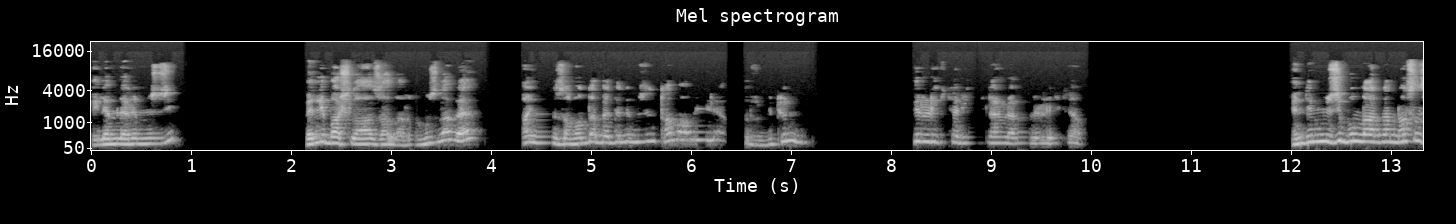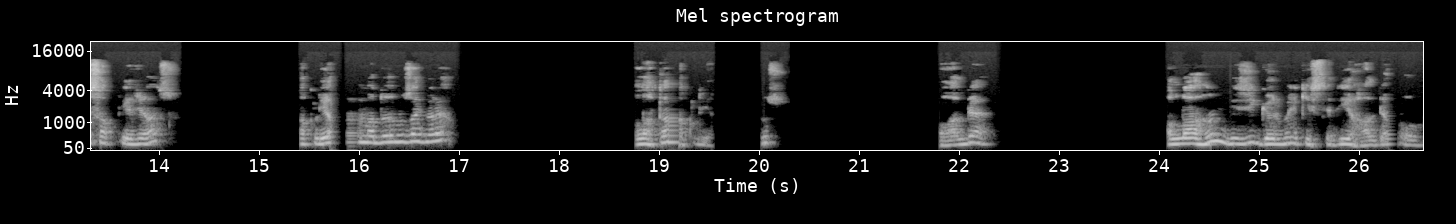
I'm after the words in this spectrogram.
Eylemlerimizi belli başlı azalarımızla ve aynı zamanda bedenimizin tamamıyla yapıyoruz. Bütün birlikteliklerle birlikte yapıyoruz. Kendimizi bunlardan nasıl saklayacağız? Saklayamadığımıza göre Allah'tan saklıyoruz. O halde Allah'ın bizi görmek istediği halde ol.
